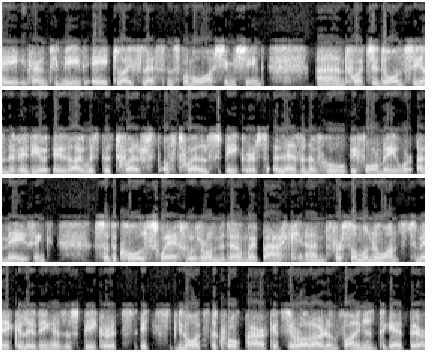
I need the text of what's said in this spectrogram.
Eight County Meath, eight life lessons from a washing machine. And what you don't see on the video is I was the 12th of 12 speakers, 11 of who before me were amazing. So the cold sweat was running down my back. And for someone who wants to make a living as a speaker, it's, it's, you know, it's the Croke Park, it's your All Ireland final to get there.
